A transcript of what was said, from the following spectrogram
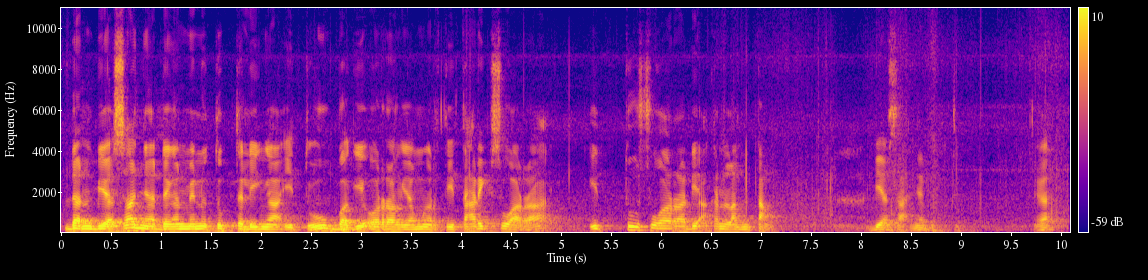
Dan biasanya dengan menutup telinga itu bagi orang yang mengerti tarik suara itu suara dia akan lantang. Nah, biasanya begitu. Ya.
